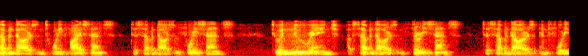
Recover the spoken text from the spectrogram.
$7.25-$7.40 to a new range of $7.30-$7.40,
